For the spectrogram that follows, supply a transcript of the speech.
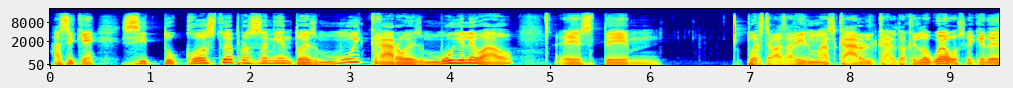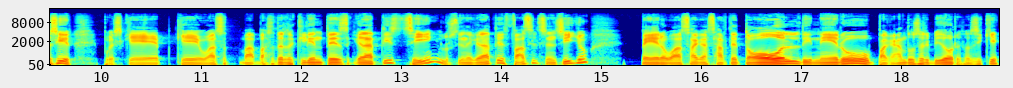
Así que si tu costo de procesamiento es muy caro, es muy elevado, este pues te va a salir más caro el caldo que los huevos. ¿Qué quiere decir? Pues que, vas, a, vas a tener clientes gratis, sí, los tienes gratis, fácil, sencillo, pero vas a gastarte todo el dinero pagando servidores. Así que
